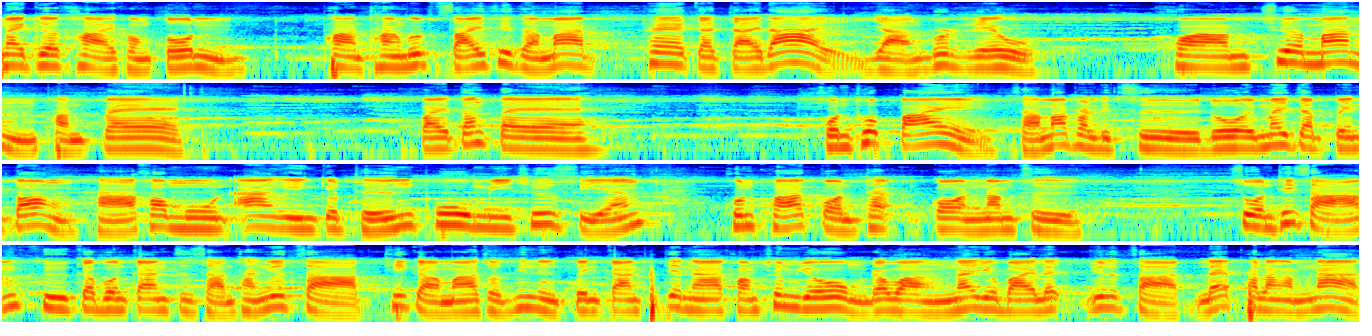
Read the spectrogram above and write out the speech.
ในเครือข่ายของตน ผ่านทางเว็บไซต์ที่สามารถแพร่กระจายได้อย่างรวดเร็ว ความเชื่อมั่นผันแปร ไปตั้งแต่คนทั่วไปสามารถผลิตสื่อโดยไม่จำเป็นต้องหาข้อมูลอ้างอิงจนถึงผู้มีชื่อเสียงค้นคว้าก่อนก่อนนำสื่อ ส่วนที่ 3 คือกระบวนการสื่อสารทางยุทธศาสตร์ที่กล่าวมาส่วนที่ 1 เป็นการพิจารณาความเชื่อมโยง ระหว่างนโยบายและยุทธศาสตร์ และพลังอำนาจ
